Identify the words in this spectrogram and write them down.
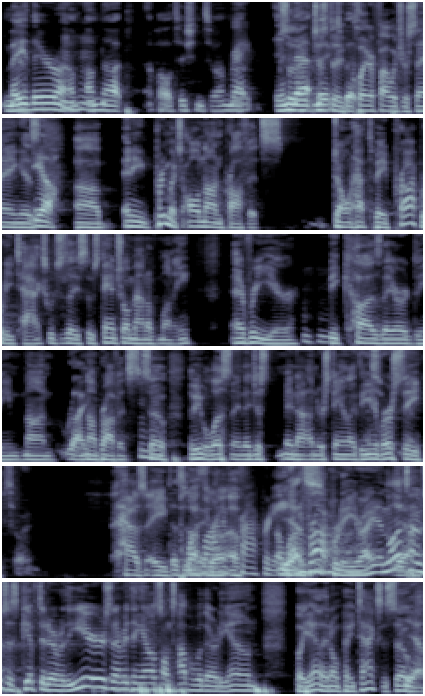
made there. I'm, Mhm. I'm not a politician, so I'm Right. not in so that just mix, to but- clarify what you're saying is yeah, uh, any pretty much all nonprofits don't have to pay property tax, which is a substantial amount of money every year Mhm. because they are deemed non Right. nonprofits. So the people listening, they just may not understand. Like the university Sorry. Has a Doesn't- plethora A lot of of property. a lot of property, right? And a lot of times it's gifted over the years and everything else on top of what they already own. But yeah, they don't pay taxes, so Yeah.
